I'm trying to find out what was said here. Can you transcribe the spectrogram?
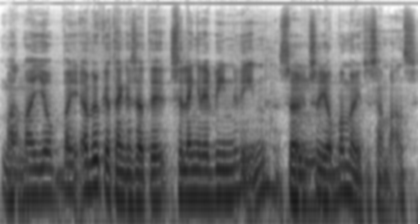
Man, man jobbar, jag brukar tänka så att det, så länge det är win-win så, så jobbar man ju tillsammans.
